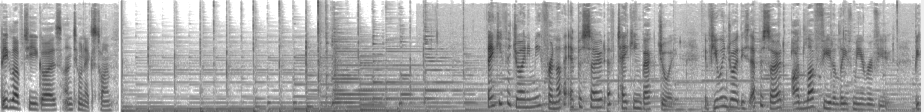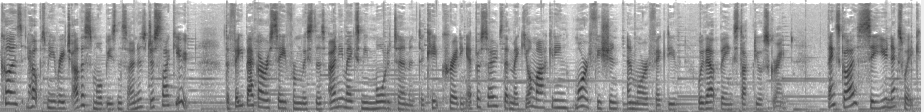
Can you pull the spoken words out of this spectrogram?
Big love to you guys. Until next time. Thank you for joining me for another episode of Taking Back Joy. If you enjoyed this episode, I'd love for you to leave me a review because it helps me reach other small business owners just like you. The feedback I receive from listeners only makes me more determined to keep creating episodes that make your marketing more efficient and more effective without being stuck to your screen. Thanks, guys. See you next week.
